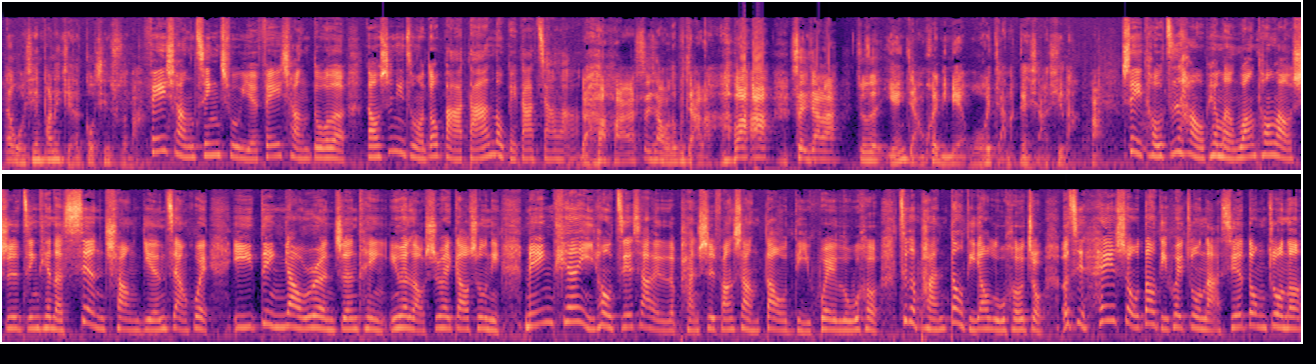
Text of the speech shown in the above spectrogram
哎，我今天帮你解的够清楚的吧？非常清楚，也非常多了。老师，你怎么都把答案漏给大家了？好，好，剩下我都不讲了，好吧？剩下啦就是演讲会里面我会讲的更详细了啊。所以，投资好朋友们，王彤老师今天的现场演讲会一定要认真听，因为老师会告诉你，明天以后接下来的盘势方向到底会如何，这个盘到底要如何走，而且黑手到底会做哪些动作呢？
